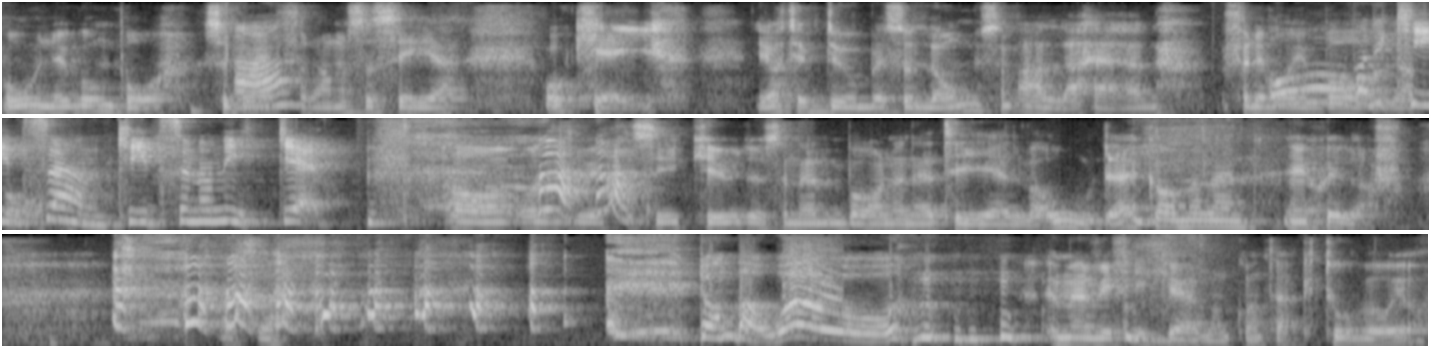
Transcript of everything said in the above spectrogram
oh nu går hon på. Så går Ja. jag fram och så ser jag okej. jag är typ dubbelt så lång som alla här. För det var Åh, ju bara var det barn. kidsen? Kidsen och Nicke? Ja, och du vet det ser kul ut så när barnen är 10-11. Oh, där kommer en, en giraff. Alltså, De bara wow! men vi fick ögonkontakt, Tove och jag.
